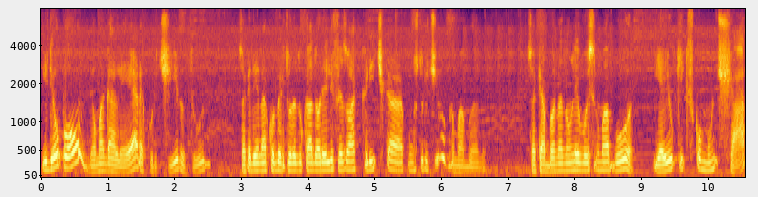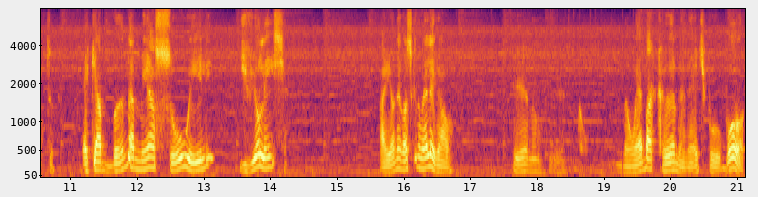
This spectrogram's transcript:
E deu bom, deu uma galera, curtiram tudo. Só que daí na cobertura do Cador ele fez uma crítica construtiva para uma banda. Só que a banda não levou isso numa boa. E aí o que, que ficou muito chato é que a banda ameaçou ele de violência. Aí é um negócio que não é legal. É, não. É não é bacana, né? Tipo, pô,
